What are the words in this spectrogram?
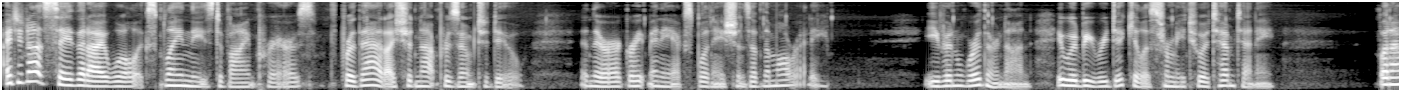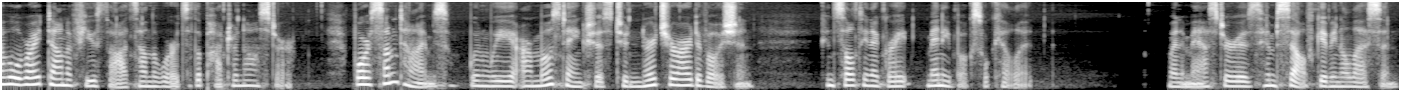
I do not say that I will explain these divine prayers, for that I should not presume to do, and there are a great many explanations of them already. Even were there none, it would be ridiculous for me to attempt any. But I will write down a few thoughts on the words of the Paternoster, for sometimes when we are most anxious to nurture our devotion, consulting a great many books will kill it. When a master is himself giving a lesson,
